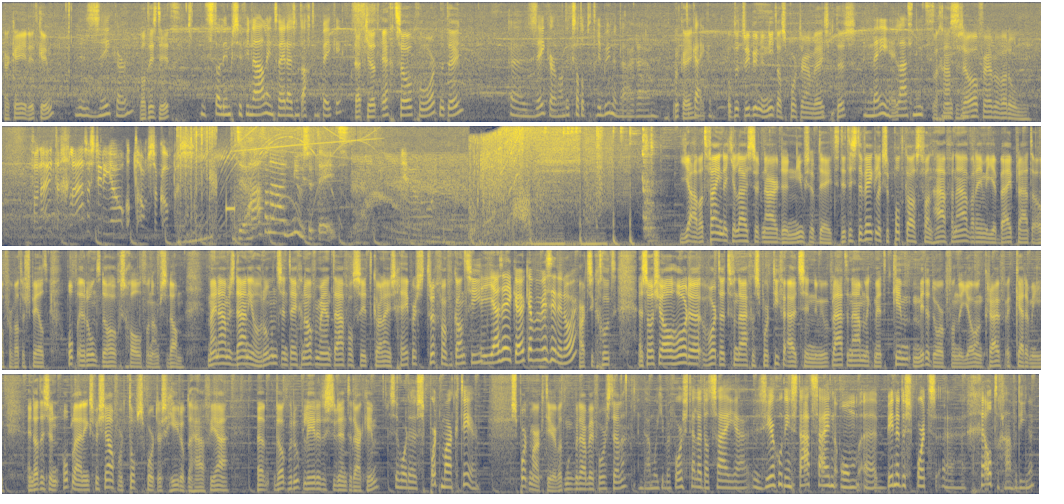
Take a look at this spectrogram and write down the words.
Herken je dit, Kim? Zeker. Wat is dit? Dit is de Olympische finale in 2008 in Peking. Heb je dat echt zo gehoord meteen? Uh, zeker, want ik zat op de tribune daar uh, okay. te kijken. Op de tribune niet als sporter aanwezig dus? Nee, helaas niet. We gaan het er zo over hebben waarom. Vanuit de glazen studio op de Amstel Campus. De Havana Nieuwsupdate. Ja, wat fijn dat je luistert naar de nieuwsupdate. Dit is de wekelijkse podcast van HVA waarin we je bijpraten over wat er speelt op en rond de Hogeschool van Amsterdam. Mijn naam is Daniel Rommens en tegenover mij aan tafel zit Carlijn Schepers, terug van vakantie. Jazeker, ik heb er weer zin in hoor. Hartstikke goed. En zoals je al hoorde, wordt het vandaag een sportieve uitzending. We praten namelijk met Kim Middendorp van de Johan Cruijff Academy. En dat is een opleiding speciaal voor topsporters hier op de HVA. Uh, welk beroep leren de studenten daar, Kim? Ze worden sportmarketeer. Sportmarketeer, wat moet ik me daarbij voorstellen? En daar moet je bij voorstellen dat zij uh, zeer goed in staat zijn om uh, binnen de sport geld te gaan verdienen.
